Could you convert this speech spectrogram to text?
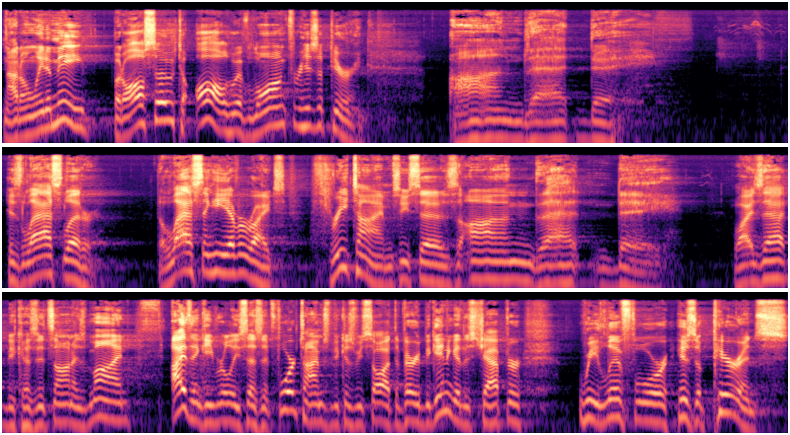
Not only to me, but also to all who have longed for his appearing. On that day. His last letter, the last thing he ever writes, Three times he says, on that day. Why is that? Because it's on his mind. I think he really says it four times because we saw at the very beginning of this chapter, we live for his appearance.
